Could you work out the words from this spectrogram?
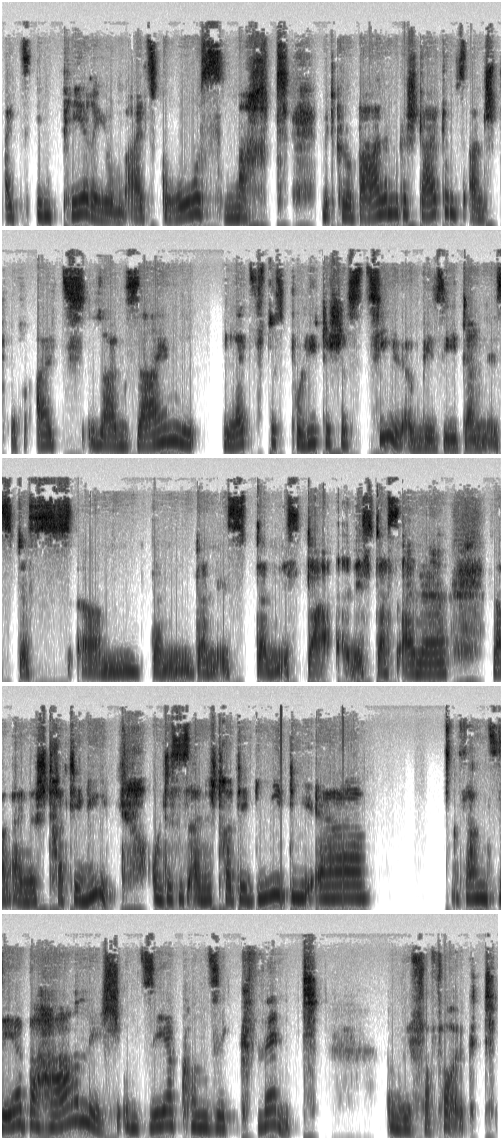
als Imperium, als Großmacht mit globalem Gestaltungsanspruch, als sagen sein letztes politisches Ziel irgendwie sieht, dann ist das, ähm, dann, dann ist, dann ist da, ist das eine, sagen, eine Strategie. Und es ist eine Strategie, die er, sagen, sehr beharrlich und sehr konsequent irgendwie verfolgt.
